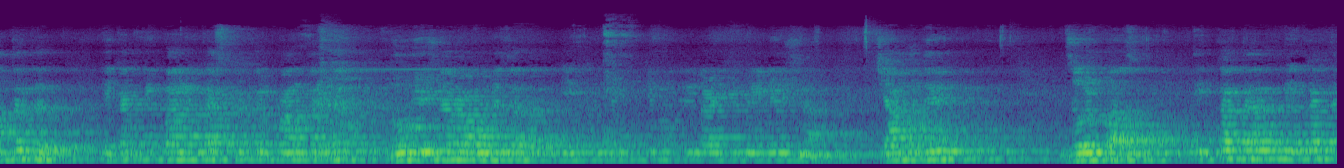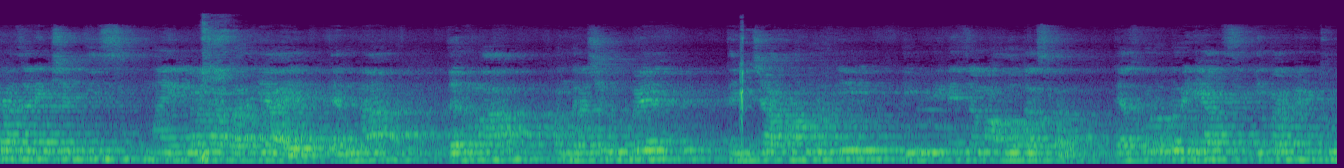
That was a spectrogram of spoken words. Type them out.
अंतर्गत एकात्मिक बाल विकास प्रकल्पांतर्गत दोन योजना राबवल्या जातात. एक म्हणजे मुख्यमंत्री लाडकी बहीण योजना ज्यामध्ये जवळपास एकाहत्तर एकाहत्तर हजार एकशे तीस महिला लाभार्थी आहेत. त्यांना दरमहा पंधराशे रुपये त्यांच्या अकाउंटवरती डीबीटीने जमा होत असतात. त्याचबरोबर याच डिपार्टमेंट थ्रू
